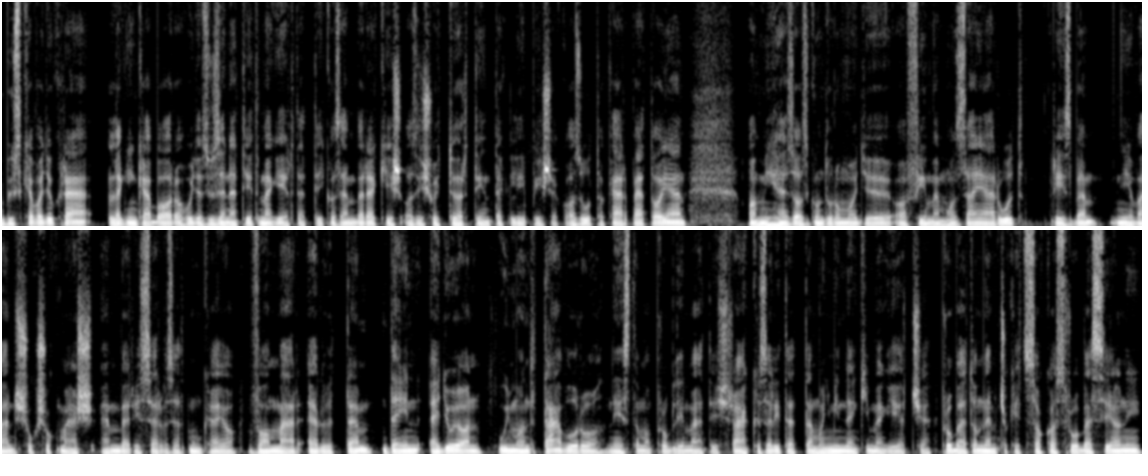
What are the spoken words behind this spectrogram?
büszke vagyok rá, leginkább arra, hogy az üzenetét megértették az emberek, és az is, hogy történtek lépések azóta Kárpátalján, amihez azt gondolom, hogy a filmem hozzájárult részben. Nyilván sok-sok más emberi szervezet munkája van már előttem, de én egy olyan úgymond távolról néztem a problémát, és ráközelítettem, hogy mindenki megértse. Próbáltam nem csak egy szakaszról beszélni,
